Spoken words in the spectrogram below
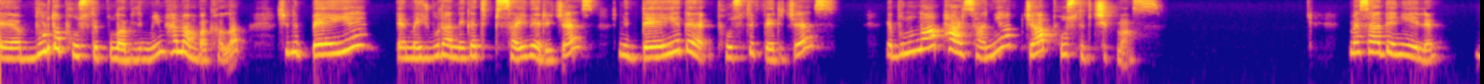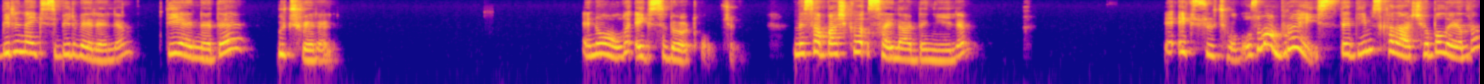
e, burada pozitif bulabilir miyim? Hemen bakalım. Şimdi B'ye e, mecburen negatif bir sayı vereceğiz. Şimdi D'ye de pozitif vereceğiz. E bunu ne yaparsan yap cevap pozitif çıkmaz. Mesela deneyelim. Birine eksi 1 verelim. Diğerine de 3 verelim. E ne oldu? Eksi 4 olacak. Mesela başka sayılar deneyelim. E, eksi 3 oldu. O zaman burayı istediğimiz kadar çabalayalım.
